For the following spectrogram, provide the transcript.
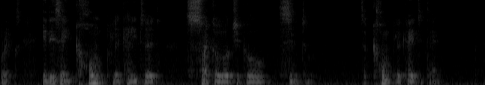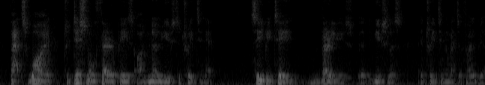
bricks. It is a complicated psychological symptom. It's a complicated thing. That's why traditional therapies are no use to treating it. CBT, very use, uh, useless in treating emetophobia.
